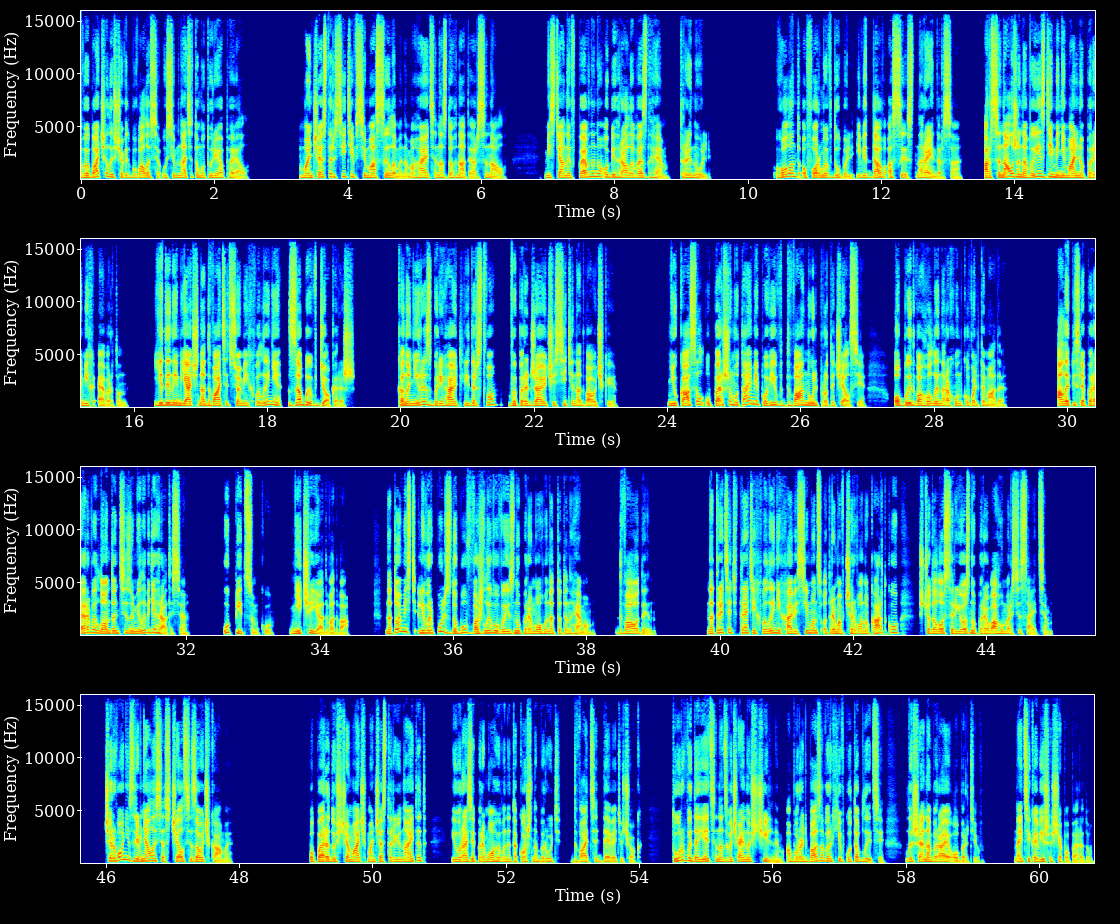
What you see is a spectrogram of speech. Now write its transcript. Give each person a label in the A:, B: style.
A: А ви бачили, що відбувалося у 17-му турі АПЛ? Манчестер Сіті всіма силами намагається наздогнати Арсенал. Містяни впевнено обіграли Вестгем 3-0. Голланд оформив дубль і віддав асист на Рейндерса. Арсенал же на виїзді мінімально переміг Евертон. Єдиний м'яч на 27-й хвилині забив Дьокереш. Каноніри зберігають лідерство, випереджаючи Сіті на два очки. Ньюкасл у першому таймі повів 2-0 проти Челсі, обидва голи на рахунку Вольтемаде. Але після перерви лондонці зуміли відігратися. У підсумку нічия 2-2. Натомість Ліверпуль здобув важливу виїзну перемогу над Тоттенгемом 2-1. На 33-й хвилині Хаві Сімонс отримав червону картку, що дало серйозну перевагу мерсісайцям. Червоні зрівнялися з Челсі за очками. Попереду ще матч Манчестер Юнайтед, і у разі перемоги вони також наберуть 29 очок. Тур видається надзвичайно щільним, а боротьба за верхівку таблиці лише набирає обертів. Найцікавіше ще попереду.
